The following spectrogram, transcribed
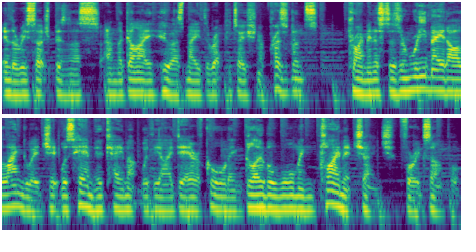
in the research business and the guy who has made the reputation of presidents, prime ministers, and remade our language. It was him who came up with the idea of calling global warming climate change, for example.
